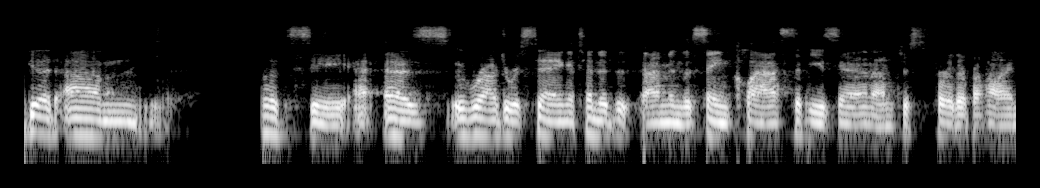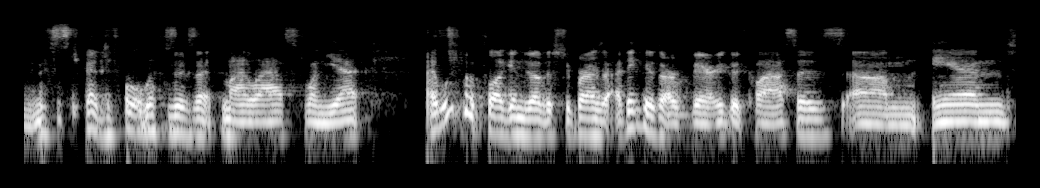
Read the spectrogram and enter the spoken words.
Good. Um, let's see, as Roger was saying, attended, I'm in the same class that he's in. I'm just further behind in the schedule. This isn't my last one yet. I will put a plug into other supervisors. I think those are very good classes. Um, and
